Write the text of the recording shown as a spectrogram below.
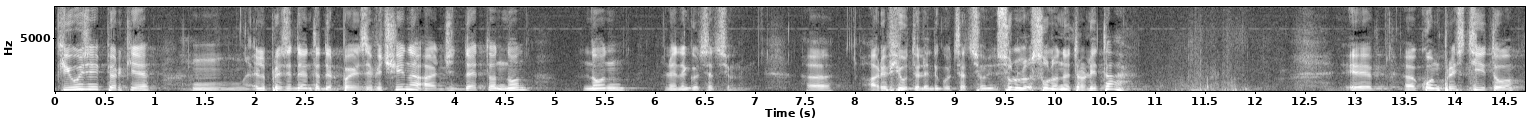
chiuse perché il presidente del paese vicino ha detto non, non le negoziazioni, ha rifiutato le negoziazioni Sul, sulla neutralità e con prestito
